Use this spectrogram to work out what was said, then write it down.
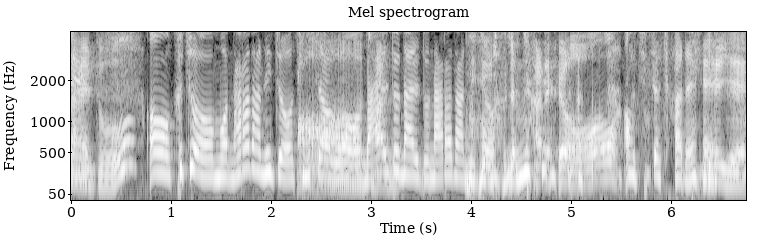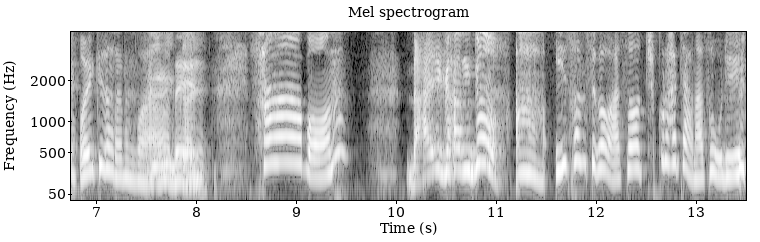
호날두. 어, 그쵸. 뭐 날아다니죠. 진짜 아, 뭐 잘- 날도 날도 날아다니죠. 맞아, 잘해요. 어, 진짜 잘해. 예, 예. 왜 이렇게 잘하는 거야? 그러니까요. 네. 4번. 날강두. 아, 이 선수가 와서 축구를 하지 않아서 우리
